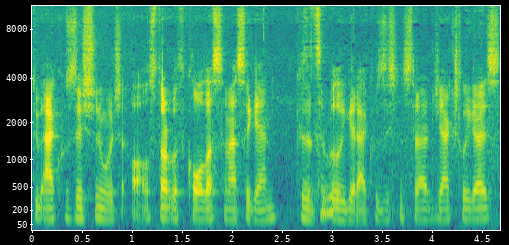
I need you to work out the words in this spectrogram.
do acquisition, which I'll start with cold SMS again because it's a really good acquisition strategy actually, guys.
